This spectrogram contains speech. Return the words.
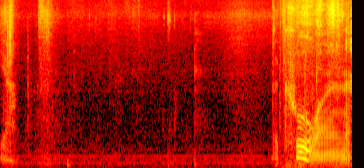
yeah. The cool one.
